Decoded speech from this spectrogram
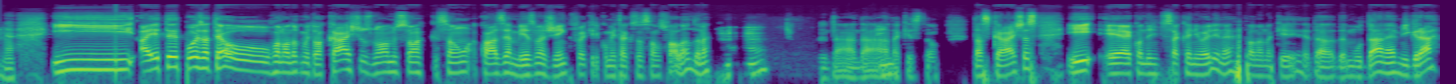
Né? E aí depois até o Ronaldo comentou a caixa, os nomes são, são quase a mesma gente, que foi aquele comentário que nós estamos falando, né? Uhum. Da, da, da, questão das caixas, e é, quando a gente sacaneou ele, né, falando aqui da, da mudar, né, migrar,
